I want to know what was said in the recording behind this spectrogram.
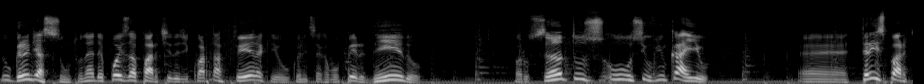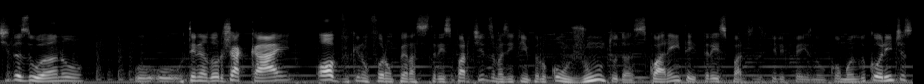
do grande assunto, né? Depois da partida de quarta-feira, que o Corinthians acabou perdendo para o Santos, o Silvinho caiu. É, três partidas do ano, o, o- o treinador já cai. Óbvio que não foram pelas três partidas, mas enfim, pelo conjunto das 43 partidas que ele fez no comando do Corinthians.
